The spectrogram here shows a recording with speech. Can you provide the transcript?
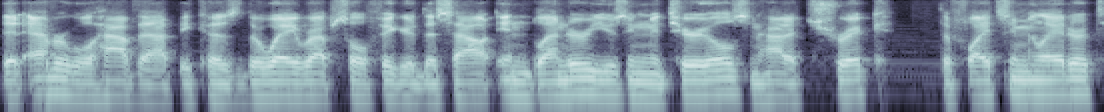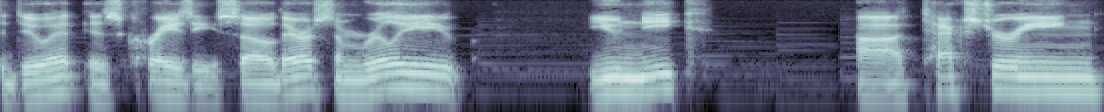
that ever will have that because the way Repsol figured this out in Blender using materials and how to trick the flight simulator to do it is crazy. So there are some really unique uh, texturing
